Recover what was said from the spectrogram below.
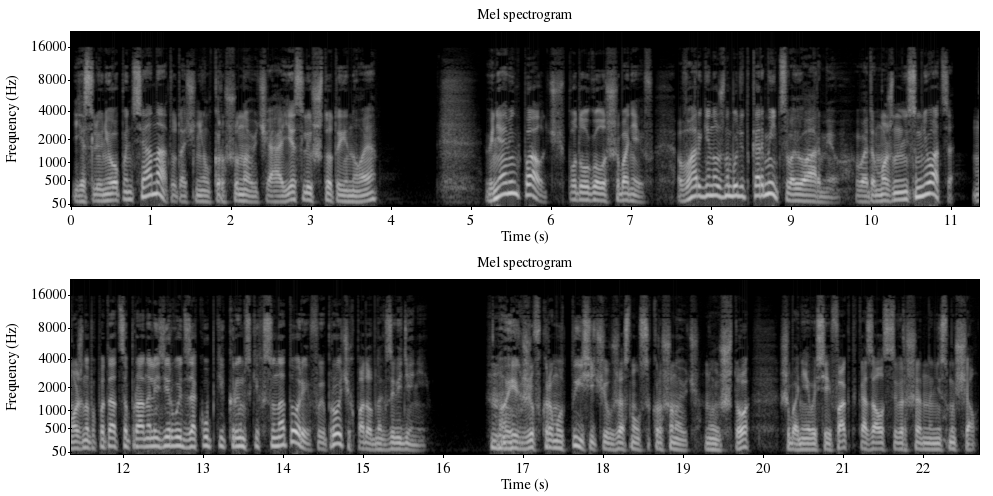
«Если у него пансионат», — уточнил Крушунович, «а если что-то иное?» «Вениамин Павлович», — подал голос Шабанеев, «Варге нужно будет кормить свою армию. В этом можно не сомневаться. Можно попытаться проанализировать закупки крымских санаториев и прочих подобных заведений». «Но их же в Крыму тысячи», — ужаснулся Крушунович. «Ну и что?» Шабанеева сей факт, казалось, совершенно не смущал.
